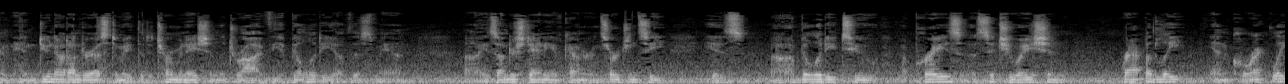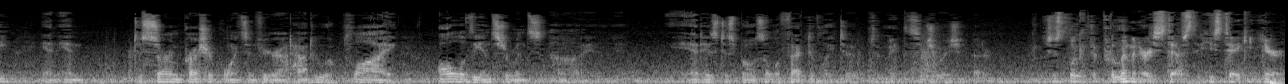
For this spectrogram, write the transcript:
And, and, do not underestimate the determination, the drive, the ability of this man, his understanding of counterinsurgency, his uh, ability to appraise a situation rapidly and correctly, and, and, discern pressure points and figure out how to apply all of the instruments uh, at his disposal effectively to, to make the situation better. Just look at the preliminary steps that he's taking here,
